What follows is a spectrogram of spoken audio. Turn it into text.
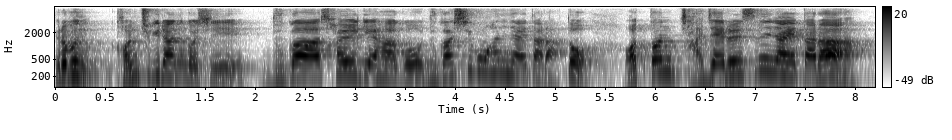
여러분 건축이라는 것이 누가 설계하고 누가 시공하느냐에 따라 또 어떤 자재를 쓰느냐에 따라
